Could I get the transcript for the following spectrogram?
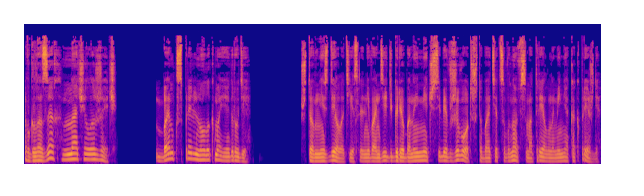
В глазах начало жечь. Бэнкс прильнула к моей груди. Что мне сделать, если не вонзить грёбаный меч себе в живот, чтобы отец вновь смотрел на меня, как прежде?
